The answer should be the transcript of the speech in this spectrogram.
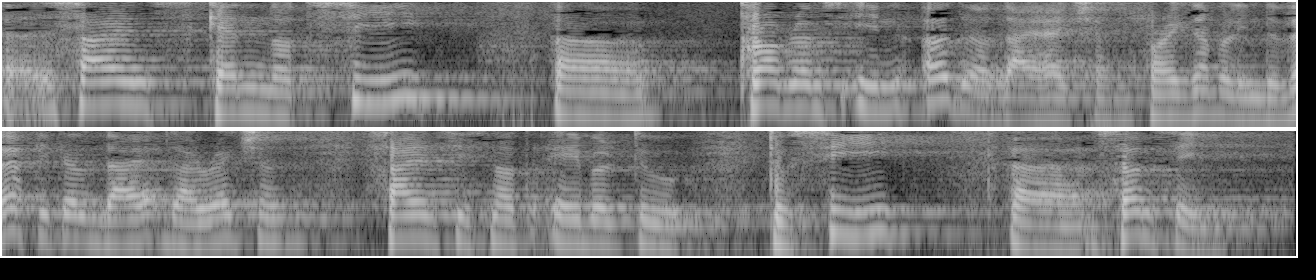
uh, science cannot see uh, problems in other direction. For example, in the vertical di- direction, science is not able to, to see uh, something.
